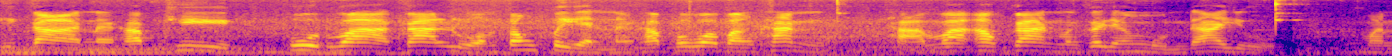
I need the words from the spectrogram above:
ที่ก้านนะครับ ที่พูดว่าก้านหลวมต้องเปลี่ยนนะครับ เพราะว่าบางท่านถามว่าเอ้าก้านมันก็ยังหมุนได้อยู่ มัน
